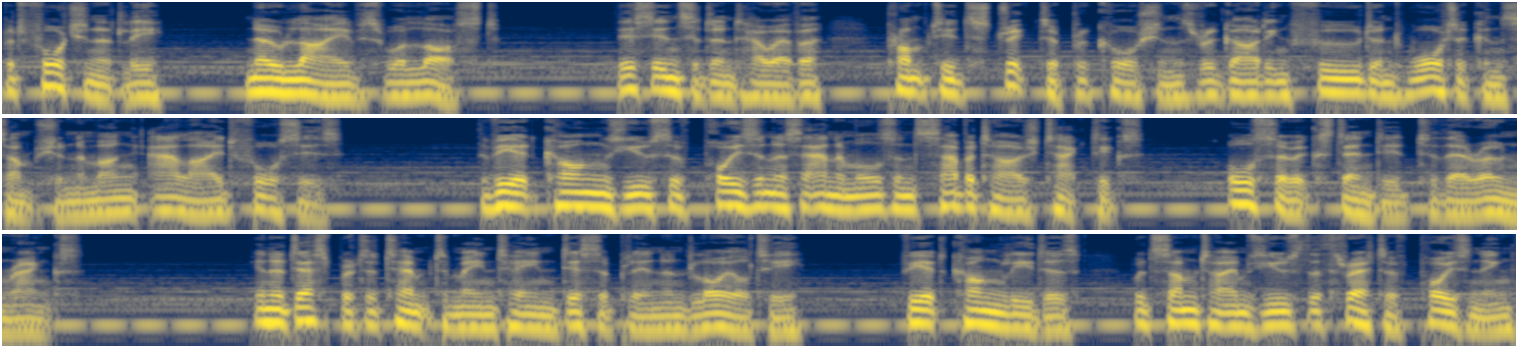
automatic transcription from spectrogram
but fortunately, no lives were lost. This incident, however, prompted stricter precautions regarding food and water consumption among Allied forces. The Viet Cong's use of poisonous animals and sabotage tactics also extended to their own ranks. In a desperate attempt to maintain discipline and loyalty, Viet Cong leaders would sometimes use the threat of poisoning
